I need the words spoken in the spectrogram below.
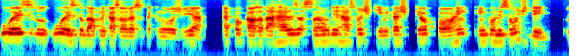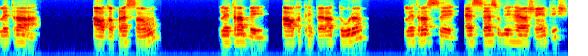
O êxito, o êxito da aplicação dessa tecnologia é por causa da realização de reações químicas que ocorrem em condições de, letra A, alta pressão, letra B, alta temperatura, letra C, excesso de reagentes,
